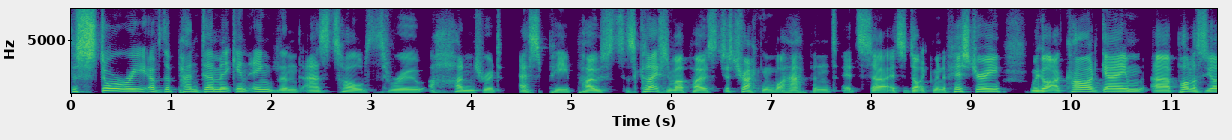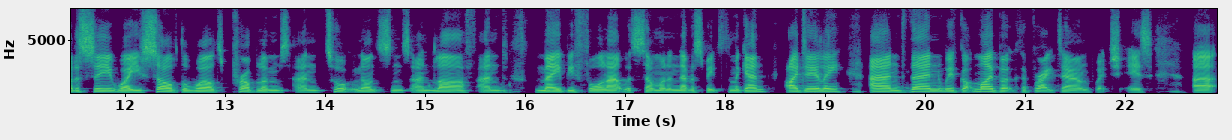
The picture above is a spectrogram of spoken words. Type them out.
the story of the pandemic in England, as told through a hundred SP posts. It's a collection of our posts, just tracking what happened. It's uh, it's a document of history. We got our card game, uh, Policy Odyssey, where you solve the world's problems and talk nonsense and laugh and maybe fall out with someone and never speak to them again, ideally. And then we've got my book, The Breakdown, which is, uh,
